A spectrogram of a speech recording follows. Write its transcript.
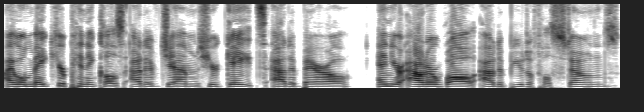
I will make your pinnacles out of gems, your gates out of beryl, and your outer wall out of beautiful stones.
